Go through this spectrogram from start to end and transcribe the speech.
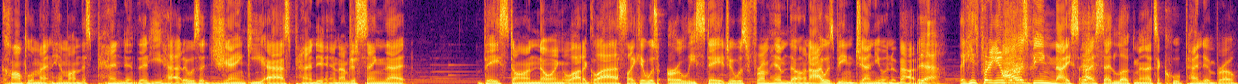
compliment him on this pendant that he had. It was a janky ass pendant, and I'm just saying that based on knowing a lot of glass. Like it was early stage. It was from him though, and I was being genuine about it. Yeah. Like he's putting in work. I was being nice. I said, "Look, man, that's a cool pendant, bro.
